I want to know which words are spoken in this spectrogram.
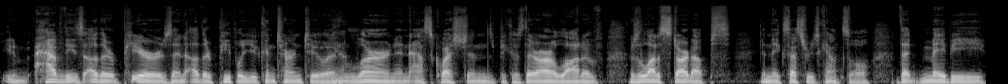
you know, have these other peers and other people you can turn to and learn and ask questions because there are a lot of, there's a lot of startups in the Accessories Council that maybe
